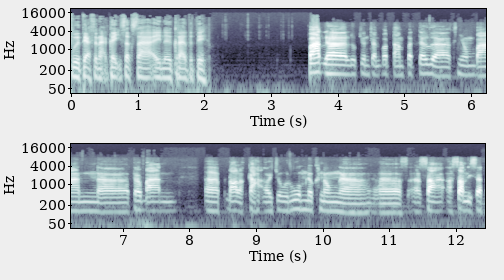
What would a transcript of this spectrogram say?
ធ្វើទស្សនកិច្ចសិក្សាអីនៅក្រៅប្រទេសបាទលោកជុនច័ន្ទបុតតាមពិតទៅខ្ញុំបានត្រូវបានផ្ដល់ឱកាសឲ្យចូលរួមនៅក្នុងសន្និសិទ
